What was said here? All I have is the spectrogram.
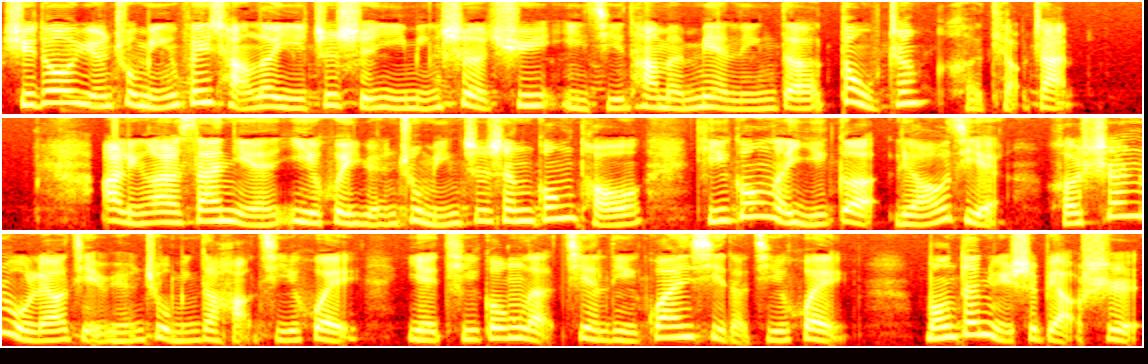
许多原住民非常乐意支持移民社区以及他们面临的斗争和挑战。二零二三年议会原住民之声公投提供了一个了解和深入了解原住民的好机会，也提供了建立关系的机会。蒙德女士表示，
